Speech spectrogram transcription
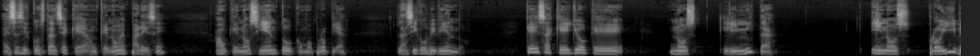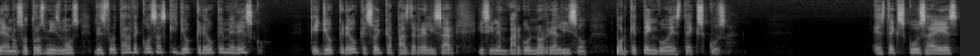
A esa circunstancia que aunque no me parece, aunque no siento como propia, la sigo viviendo. ¿Qué es aquello que nos limita y nos prohíbe a nosotros mismos disfrutar de cosas que yo creo que merezco, que yo creo que soy capaz de realizar y sin embargo no realizo porque tengo esta excusa? Esta excusa es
